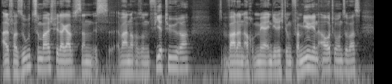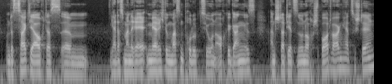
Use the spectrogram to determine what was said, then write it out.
Alpha Su zum Beispiel. Da gab es dann, ist, war noch so ein Viertürer, war dann auch mehr in die Richtung Familienauto und sowas. Und das zeigt ja auch, dass, ähm, ja, dass man mehr Richtung Massenproduktion auch gegangen ist, anstatt jetzt nur noch Sportwagen herzustellen.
